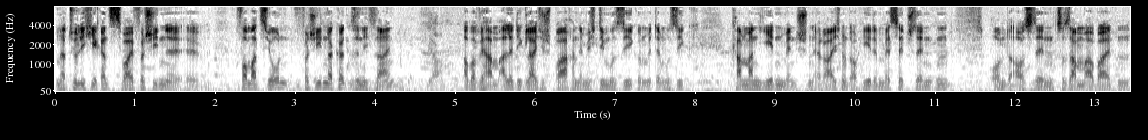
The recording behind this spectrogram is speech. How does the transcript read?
natürlich hier ganz zwei verschiedene äh, Formationen. Verschiedener könnten sie nicht sein. Ja. Aber wir haben alle die gleiche Sprache, nämlich die Musik. Und mit der Musik kann man jeden Menschen erreichen und auch jede Message senden. Und aus den Zusammenarbeiten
